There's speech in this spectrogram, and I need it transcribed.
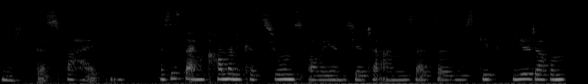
nicht das Verhalten. Es ist ein kommunikationsorientierter Ansatz, also es geht viel darum,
